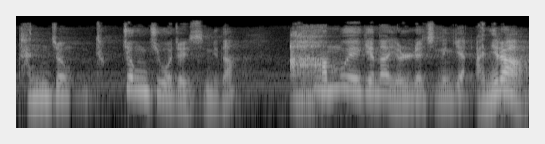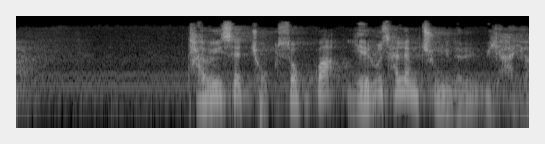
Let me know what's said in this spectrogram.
단정 특정 지워져 있습니다. 아무에게나 열려지는 게 아니라 다윗의 족속과 예루살렘 주민을 위하여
